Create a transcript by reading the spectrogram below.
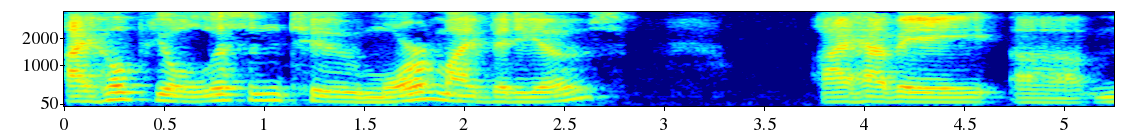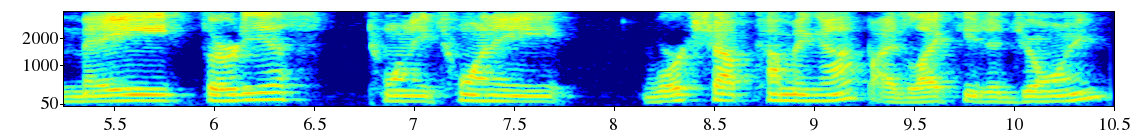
I hope you'll listen to more of my videos. I have a uh, May 30th, 2020 workshop coming up. I'd like you to join.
